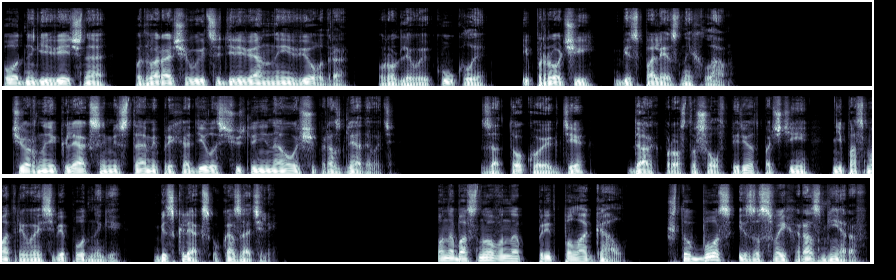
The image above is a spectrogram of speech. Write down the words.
Под ноги вечно подворачиваются деревянные ведра, уродливые куклы и прочий бесполезный хлам. Черные кляксы местами приходилось чуть ли не на ощупь разглядывать. Зато кое-где Дарк просто шел вперед, почти не посматривая себе под ноги, без клякс указателей. Он обоснованно предполагал, что босс из-за своих размеров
